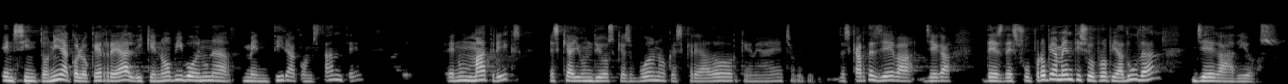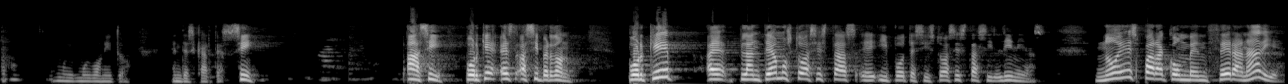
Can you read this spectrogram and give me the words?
en sintonía con lo que es real y que no vivo en una mentira constante, en un matrix, es que hay un Dios que es bueno, que es creador, que me ha hecho. Que... Descartes lleva, llega desde su propia mente y su propia duda, llega a Dios. Muy, muy bonito en Descartes. Sí. Ah, sí. ¿Por qué? Es, ah, sí, perdón. ¿Por qué eh, planteamos todas estas eh, hipótesis, todas estas líneas? No es para convencer a nadie.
